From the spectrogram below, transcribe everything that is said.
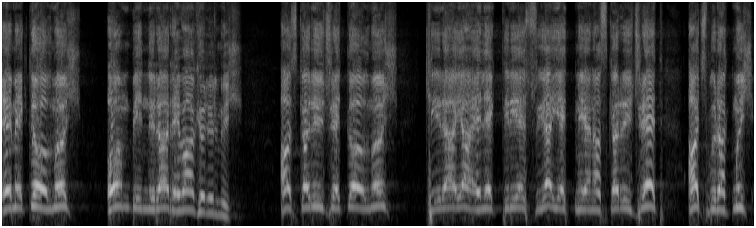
Emekli olmuş, 10 bin lira reva görülmüş. Asgari ücretli olmuş, kiraya, elektriğe, suya yetmeyen asgari ücret aç bırakmış,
